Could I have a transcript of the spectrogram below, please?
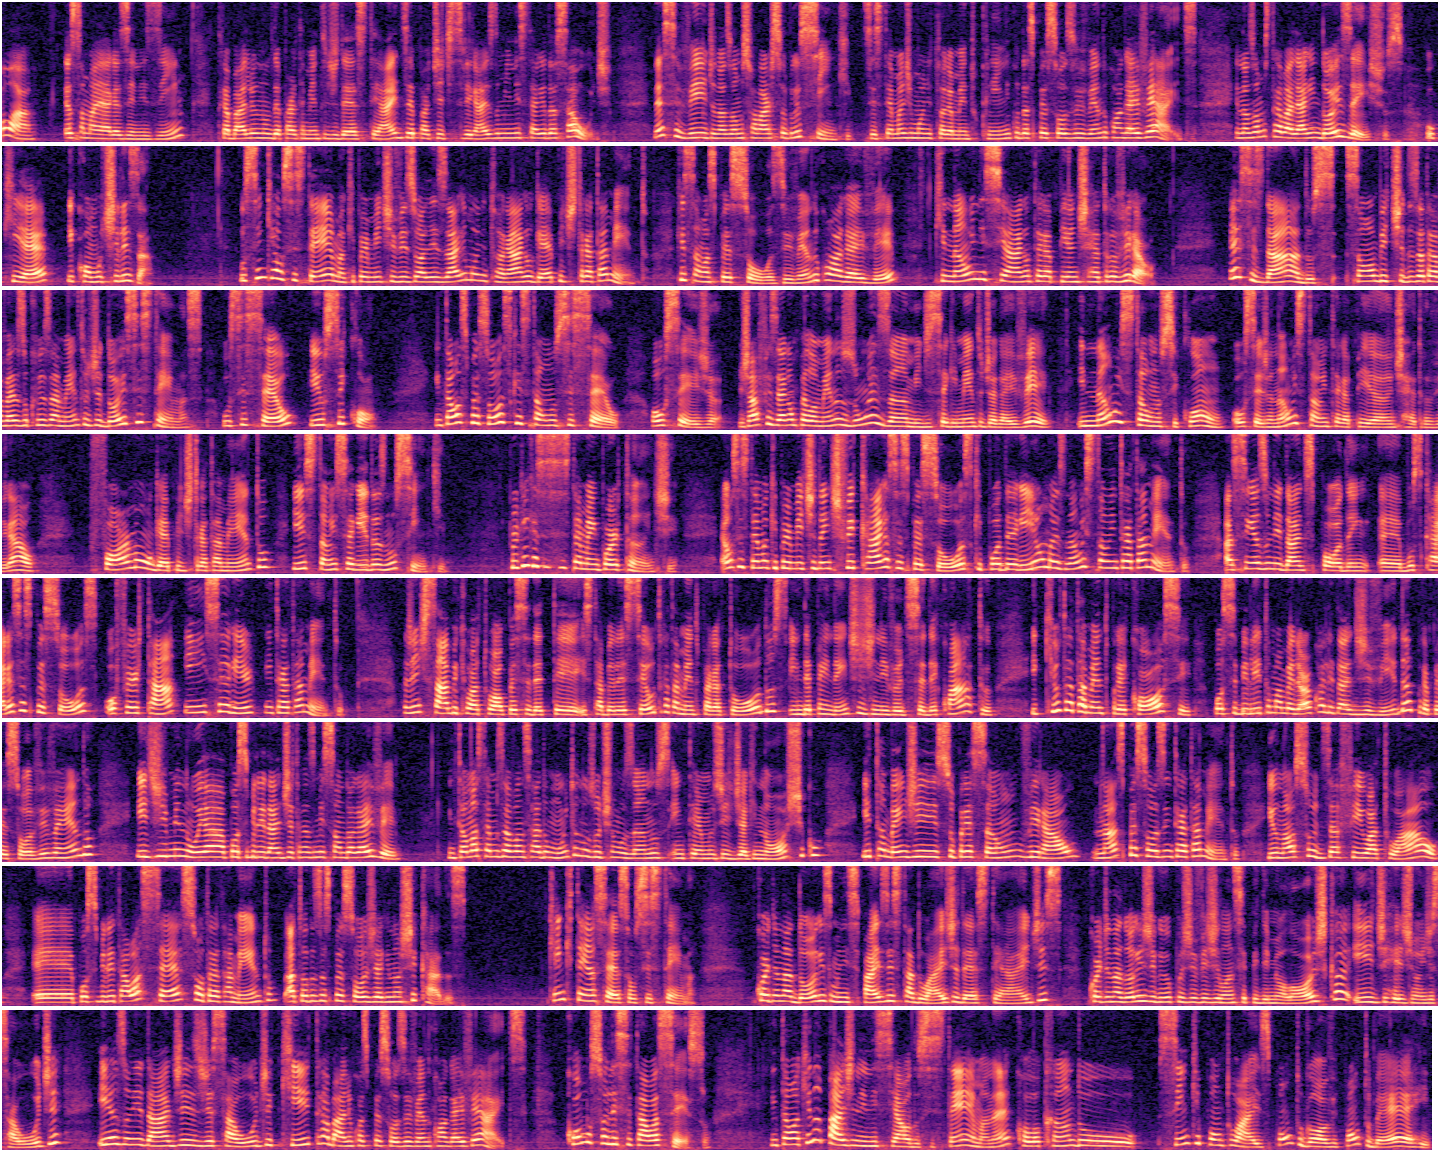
Olá, eu sou Mayara Zenizin, trabalho no Departamento de DSTA e Hepatites Virais do Ministério da Saúde. Nesse vídeo nós vamos falar sobre o SINC, Sistema de Monitoramento Clínico das Pessoas Vivendo com HIV AIDS. E nós vamos trabalhar em dois eixos, o que é e como utilizar. O SINC é um sistema que permite visualizar e monitorar o gap de tratamento, que são as pessoas vivendo com HIV que não iniciaram terapia antirretroviral. Esses dados são obtidos através do cruzamento de dois sistemas, o CICEL e o CICLON. Então, as pessoas que estão no CICEL, ou seja, já fizeram pelo menos um exame de segmento de HIV e não estão no CICLON, ou seja, não estão em terapia antirretroviral, formam o gap de tratamento e estão inseridas no SINC. Por que, que esse sistema é importante? É um sistema que permite identificar essas pessoas que poderiam, mas não estão em tratamento. Assim, as unidades podem é, buscar essas pessoas, ofertar e inserir em tratamento. A gente sabe que o atual PCDT estabeleceu o tratamento para todos, independente de nível de CD4, e que o tratamento precoce possibilita uma melhor qualidade de vida para a pessoa vivendo e diminui a possibilidade de transmissão do HIV. Então, nós temos avançado muito nos últimos anos em termos de diagnóstico e também de supressão viral nas pessoas em tratamento. E o nosso desafio atual é possibilitar o acesso ao tratamento a todas as pessoas diagnosticadas. Quem que tem acesso ao sistema? Coordenadores municipais e estaduais de DST-AIDS, coordenadores de grupos de vigilância epidemiológica e de regiões de saúde e as unidades de saúde que trabalham com as pessoas vivendo com HIV-AIDS. Como solicitar o acesso? Então, aqui na página inicial do sistema, né, colocando sync.aids.gov.br,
